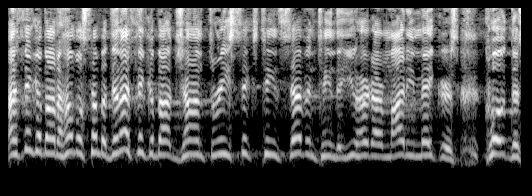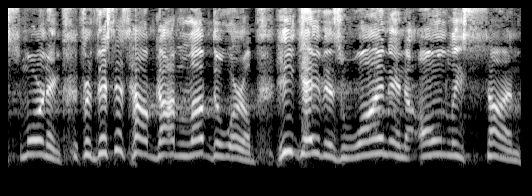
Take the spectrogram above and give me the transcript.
I think about a humble son, but then I think about John 3 16, 17 that you heard our mighty makers quote this morning. For this is how God loved the world. He gave his one and only son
